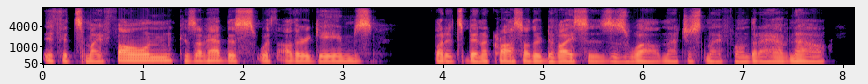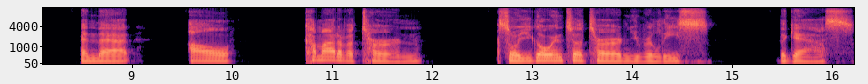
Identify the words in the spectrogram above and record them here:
if it's my phone because I've had this with other games but it's been across other devices as well, not just my phone that I have now. And that I'll come out of a turn. So you go into a turn, you release the gas,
